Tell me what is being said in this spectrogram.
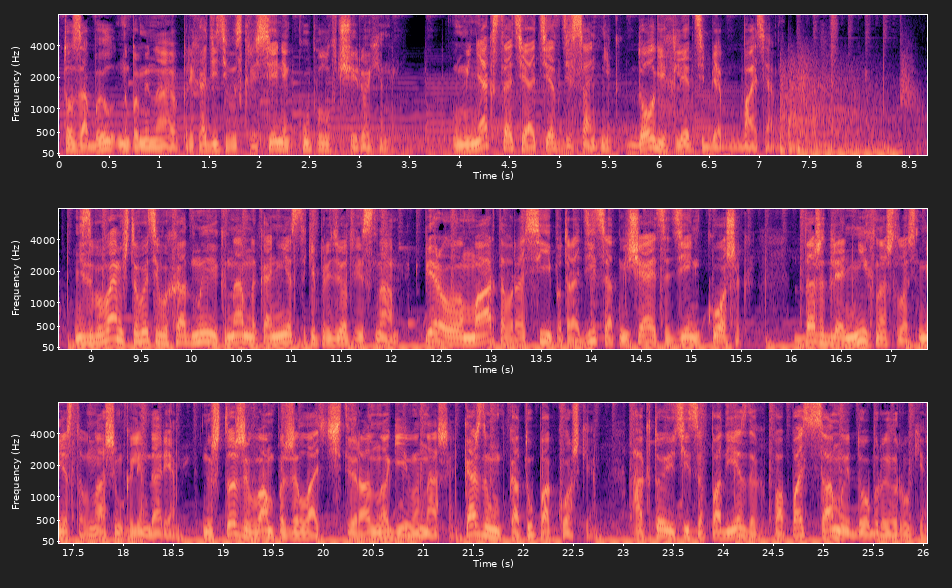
Кто забыл, напоминаю, приходите в воскресенье к куполу в Черехин. У меня, кстати, отец десантник. Долгих лет тебе, батя. Не забываем, что в эти выходные к нам наконец-таки придет весна. 1 марта в России по традиции отмечается День кошек. Даже для них нашлось место в нашем календаре. Ну что же вам пожелать, четвероногие вы наши? Каждому коту по кошке. А кто ютится в подъездах, попасть в самые добрые руки.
